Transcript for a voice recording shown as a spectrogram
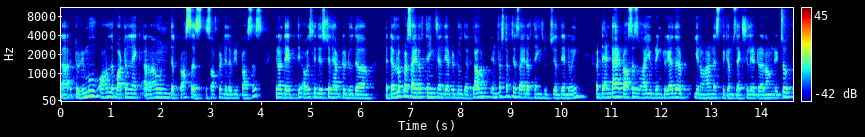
uh, to remove all the bottleneck around the process, the software delivery process. You know, they, they, obviously they still have to do the the developer side of things, and they have to do the cloud infrastructure side of things, which they're doing. But the entire process of how you bring together, you know, harness becomes the accelerator around it. So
